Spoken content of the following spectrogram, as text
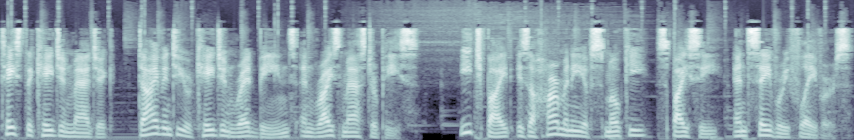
Taste the Cajun magic, dive into your Cajun red beans and rice masterpiece. Each bite is a harmony of smoky, spicy, and savory flavors.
